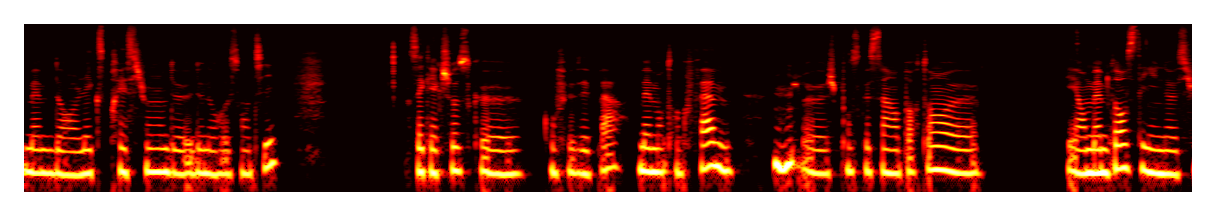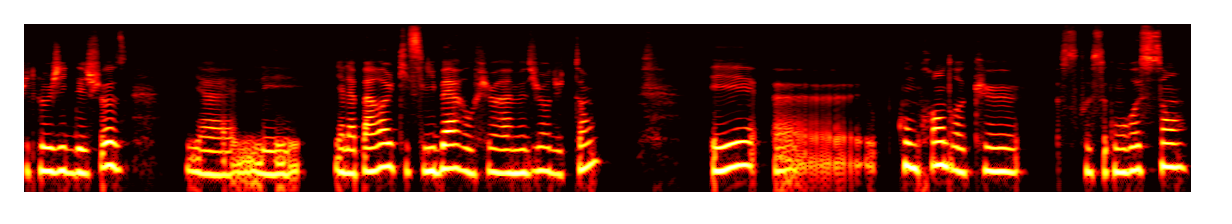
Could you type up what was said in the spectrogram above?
même dans l'expression de de nos ressentis. C'est quelque chose que qu'on faisait pas, même en tant que femme. Mmh mh. Je je pense que c'est important, heu et en même temps, c'est une suite logique des choses. Il y a les il y a la parole qui se libère au fur et à mesure du temps et comprendre que ce ce qu'on ressent,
